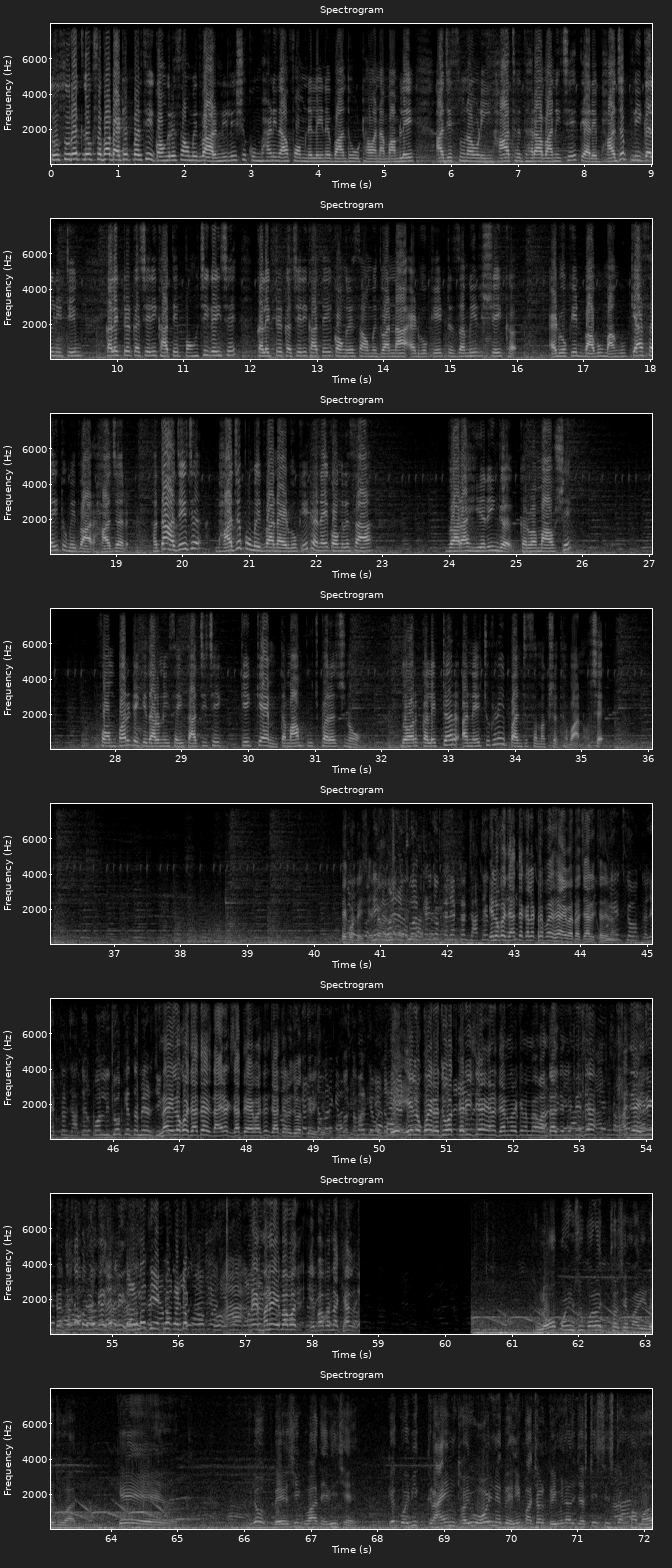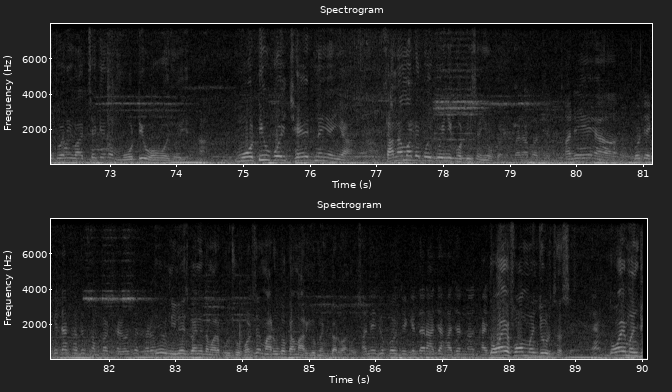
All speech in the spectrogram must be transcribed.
તો સુરત લોકસભા બેઠક પરથી કોંગ્રેસના ઉમેદવાર નિલેશ કુંભાણીના ફોર્મને લઈને વાંધો ઉઠાવવાના મામલે આજે સુનાવણી હાથ ધરાવવાની છે. ત્યારે ભાજપ લીગલની ટીમ કલેક્ટર કચેરી ખાતે પહોંચી ગઈ છે. કલેક્ટર કચેરી ખાતે કોંગ્રેસના ઉમેદવારના એડવોકેટ ઝમીર શેખ, એડવોકેટ બાબુ માંગુકિયા સહિત ઉમેદવાર હાજર હતા. આજે જ ભાજપ ઉમેદવારના એડવોકેટ અને કોંગ્રેસના દ્વારા હિયરિંગ કરવામાં આવશે. ફોર્મ પર ટેકેદારોની સહી સાચી છે. કે કેમ તમામ પૂછપરછનો દોર કલેક્ટર અને ચૂંટણી પંચ સમક્ષ થવાનો છે. એ એ લોકો જાતે કલેક્ટર પાસે આવ્યા હતા ચારે ચાર એ જ કલેક્ટર જાતે કોલ લીધો કે તમે અરજી ના એ લોકો જાતે ડાયરેક્ટ જાતે આવ્યા છે જાતે રજૂઆત કરી છે. એ લોકોએ રજૂઆત કરી છે એને ધ્યાનમાં રાખીને અમે વાંધાજી લીધી છે. આજે હિયરિંગ કરશે મને એ બાબત એ બાબતના ખ્યાલ લો પોઈન્ટ્સ ઉપર જ થશે મારી રજૂઆત. કે જો બેઝિક વાત એવી છે કે કોઈ બી ક્રાઇમ થયું હોય ને તો એની પાછળ ક્રિમિનલ જસ્ટિસ સિસ્ટમમાં મહત્ત્વની વાત છે કે એનો મોટિવ હોવો જોઈએ. મોટિવ કોઈ છે જ નહીં અહીંયા. શાના માટે કોઈ કોઈની ખોટી સહીઓ કરે. બરાબર છે. અને કોઈ ઠેકેદાર સાથે સંપર્ક થયો છે ખરો? એ નિલેશભાઈને તમારે પૂછવું પડશે. મારું તો કામ આર્ગ્યુમેન્ટ કરવાનું છે. અને જો કોઈ ઠેકેદાર આજે હાજર ન થાય તો? તોય ફોર્મ મંજૂર થશે. તોય મંજૂર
